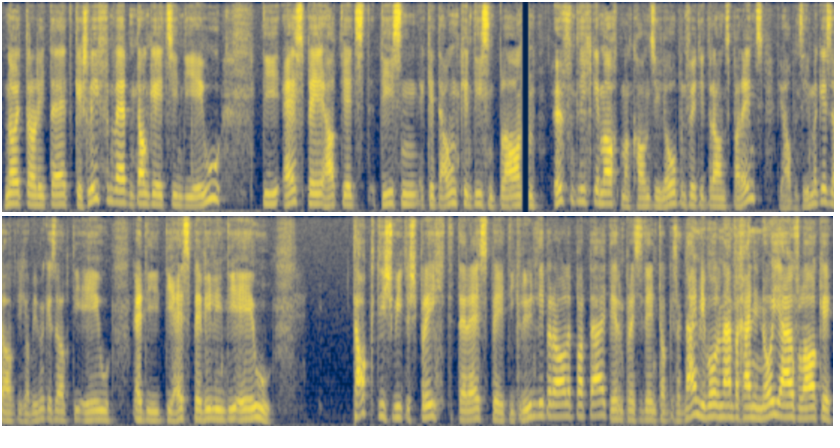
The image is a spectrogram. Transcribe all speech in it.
Neutralität geschliffen werden. Dann geht es in die EU. Die SP hat jetzt diesen Gedanken, diesen Plan öffentlich gemacht. Man kann sie loben für die Transparenz. Wir haben es immer gesagt. Ich habe immer gesagt, die EU, äh, die, die SP will in die EU. Taktisch widerspricht der SP die grünliberale Partei. Deren Präsident hat gesagt, nein, wir wollen einfach eine Neuauflage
